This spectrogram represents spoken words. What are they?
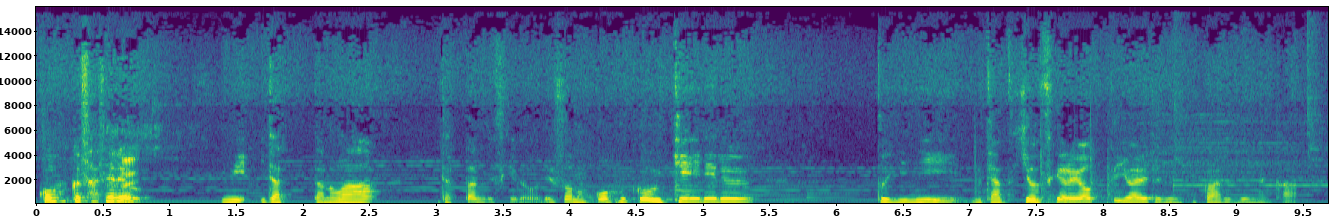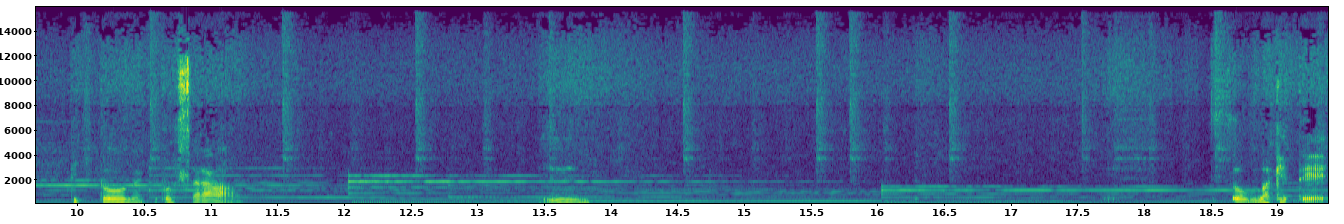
降伏させるに至ったのは、至ったんですけど、で、その降伏を受け入れるときに、ちゃんと気をつけろよって言われたにもかかわらず、なんか、適当なことしたら、うん。そう、負けて、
